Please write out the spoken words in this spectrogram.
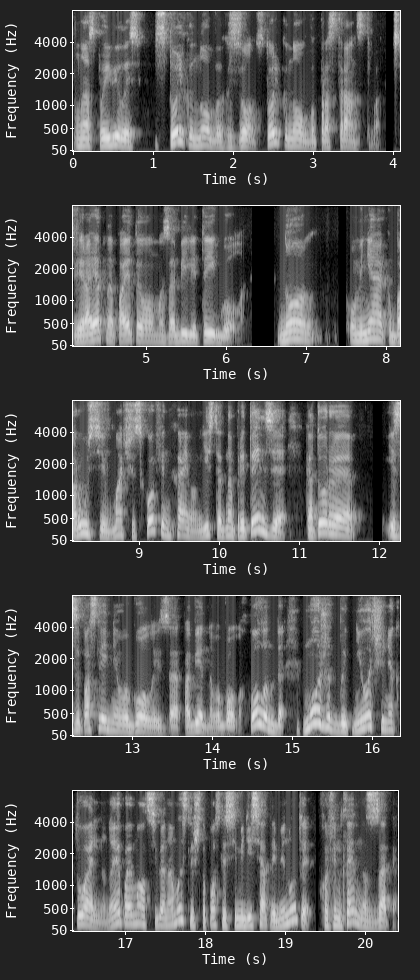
у нас появилось столько новых зон, столько нового пространства. Вероятно, поэтому мы забили три гола. Но у меня к Боруссии в матче с Хофенхаймом есть одна претензия, которая из-за последнего гола, из-за победного гола Холланда, может быть не очень актуальна. Но я поймал себя на мысли, что после 70-й минуты Хофенхайм нас запер.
